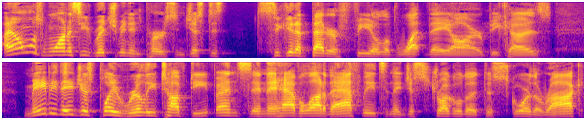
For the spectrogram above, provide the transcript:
I almost want to see Richmond in person just to to get a better feel of what they are because maybe they just play really tough defense and they have a lot of athletes and they just struggle to, to score the rock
